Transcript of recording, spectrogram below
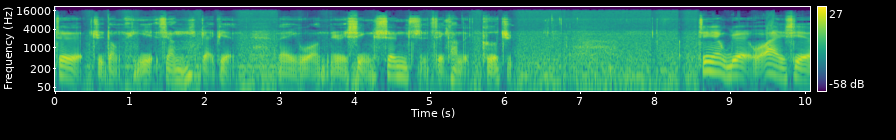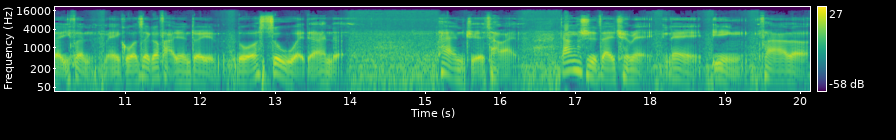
这举动也将改变美国女性生殖健康的格局。今年五月，外泄了一份美国最高法院对罗素韦德案的判决草案，当时在全美内引发了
